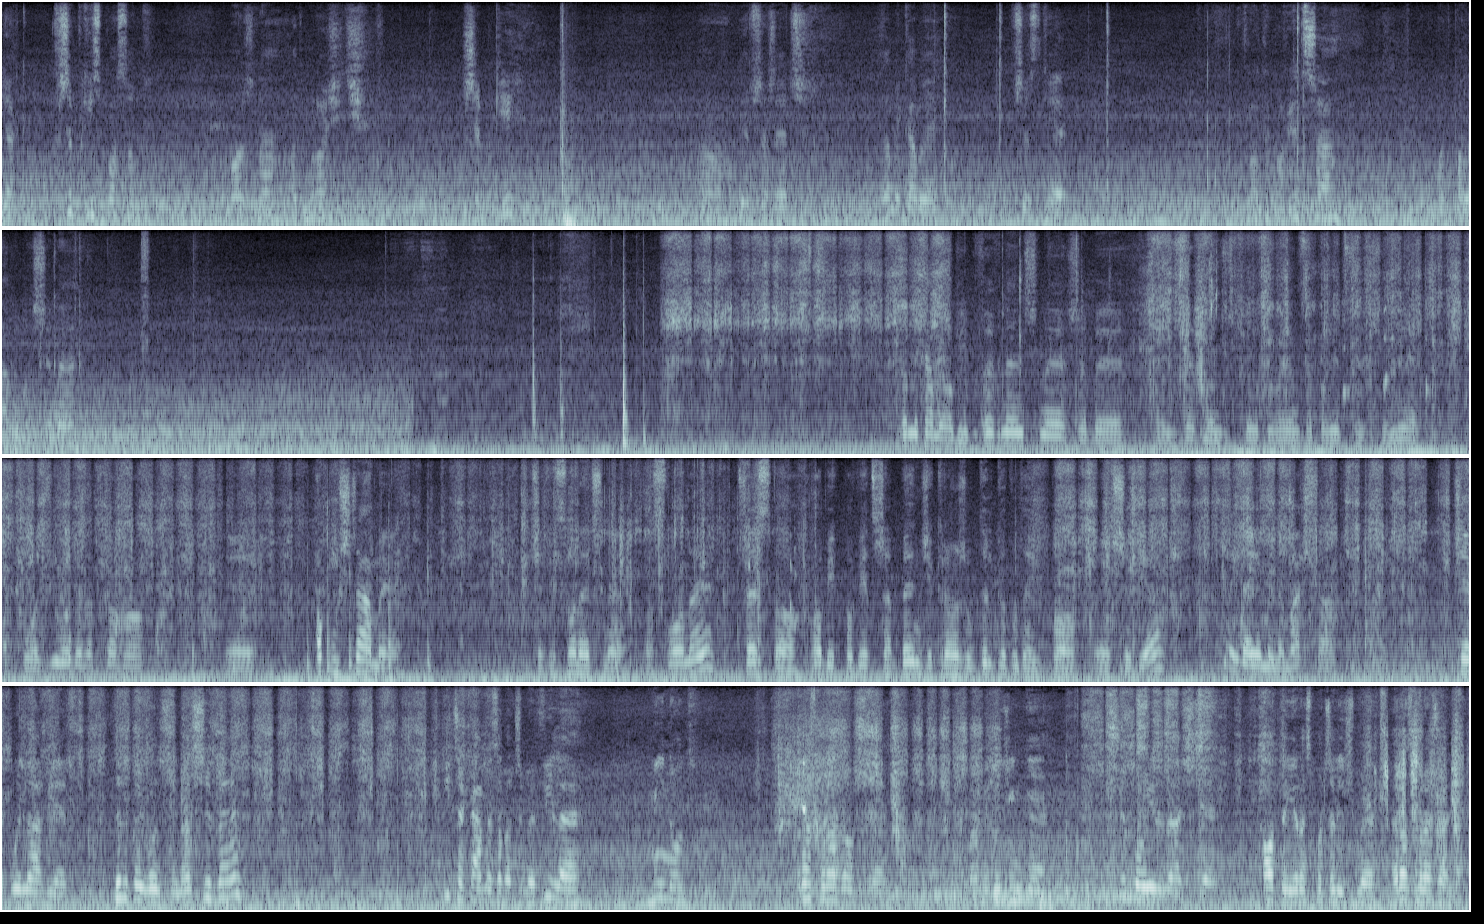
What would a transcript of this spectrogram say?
jak w szybki sposób można odmrozić szybki. O, pierwsza rzecz, zamykamy wszystkie wloty powietrza, odpalamy maszynę. Zamykamy obieg wewnętrzny, żeby z zewnątrz dopływające powietrze się nie chłodziło dodatkowo. E, Opuszczamy przeciwsłoneczne osłony, przez to obieg powietrza będzie krążył tylko tutaj po e, szybie. No i dajemy na maksa ciepły nawiew tylko i wyłącznie na szybę i czekamy, zobaczymy w ile minut rozmrożą się. Godzinkę 7.11. O tej rozpoczęliśmy rozmrażanie.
